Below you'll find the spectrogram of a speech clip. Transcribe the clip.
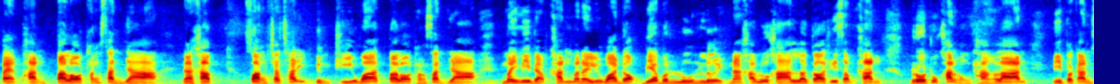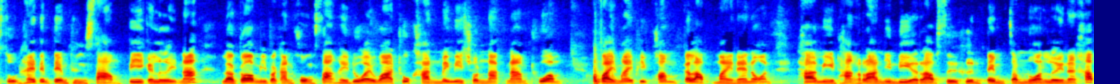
7-8,000 ตลอดทั้งสัญญานะครับ ฟังชัดๆอีกหนึ่งทีว่าตลอดทั้งสัญญาไม่มีแบบขั้นบันไดหรือว่าดอกเบี้ยบอลลูนเลยนะครับลูกค้าแล้วก็ที่สำคัญรถทุกคันของทางร้าน มีประกันศูนย์ให้เต็มๆถึง 3 ปีกันเลยนะ แล้วก็มีประกันโครงสร้างให้ด้วยว่าทุกคันไม่มีชนหนักน้ำท่วมไฟไหม้พลิกคว่ำกลับไม่แน่นอน ถ้ามีทางร้านยินดีรับซื้อคืนเต็มจำนวนเลยนะครับ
